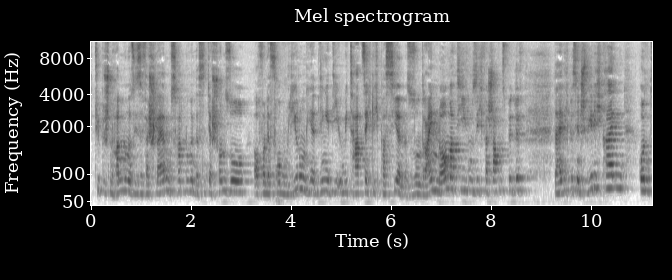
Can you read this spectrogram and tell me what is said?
die typischen Handlungen, also diese Verschleierungshandlungen, das sind ja schon so, auch von der Formulierung her, Dinge, die irgendwie tatsächlich passieren. Also so einen rein normativen sich Verschaffensbegriff, da hätte ich ein bisschen Schwierigkeiten und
